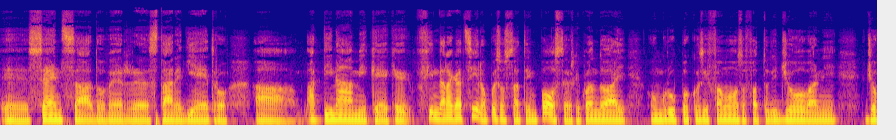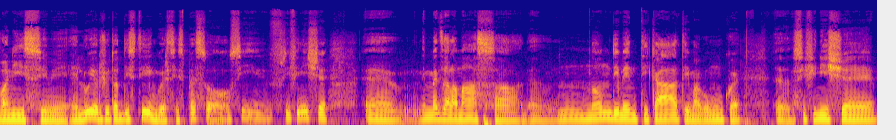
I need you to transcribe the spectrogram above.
eh, senza dover stare dietro a, a dinamiche che fin da ragazzino poi sono state imposte perché quando hai un gruppo così famoso fatto di giovani giovanissimi e lui è riuscito a distinguersi, spesso si, si finisce eh, in mezzo alla massa, eh, non dimenticati, ma comunque eh, si finisce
